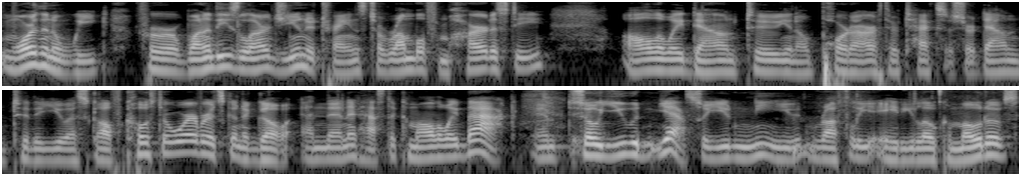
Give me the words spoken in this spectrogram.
more than a week for one of these large unit trains to rumble from Hardisty all the way down to, you know, Port Arthur, Texas or down to the US Gulf Coast or wherever it's going to go and then it has to come all the way back. Empty. So you would yeah, so you need roughly 80 locomotives.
